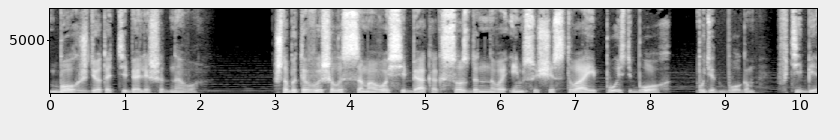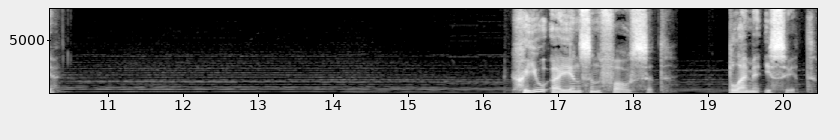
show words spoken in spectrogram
Бог ждет от тебя лишь одного, чтобы ты вышел из самого себя, как созданного им существа, и пусть Бог будет Богом в тебе – Хью Айенсон Фоссет «Пламя и свет»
